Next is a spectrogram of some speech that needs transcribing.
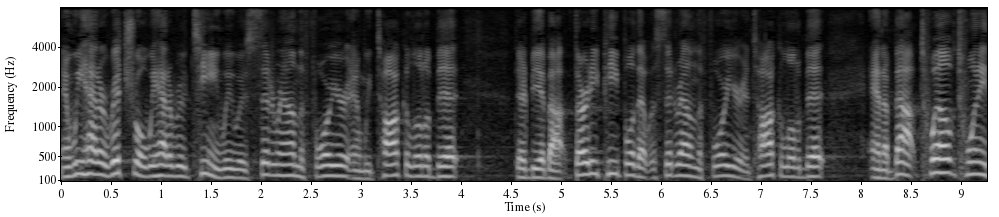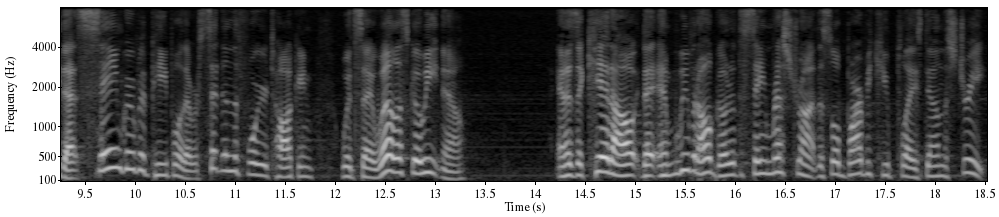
And we had a ritual, we had a routine. We would sit around the foyer and we'd talk a little bit. There'd be about 30 people that would sit around the foyer and talk a little bit. And about 12:20 that same group of people that were sitting in the foyer talking would say, Well, let's go eat now. And as a kid, I, and we would all go to the same restaurant, this little barbecue place down the street.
